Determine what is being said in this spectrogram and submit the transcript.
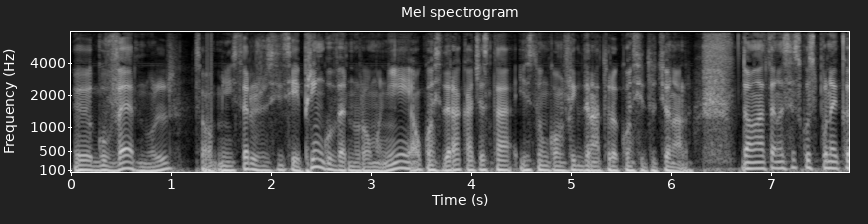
uh, guvernul sau Ministerul Justiției, prin Guvernul României, au considerat că acesta este un conflict de natură constituțională. Doamna Tănăsescu spune că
